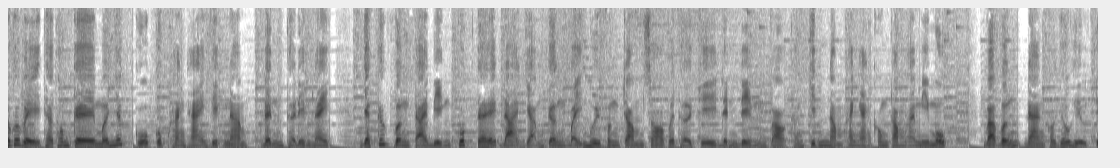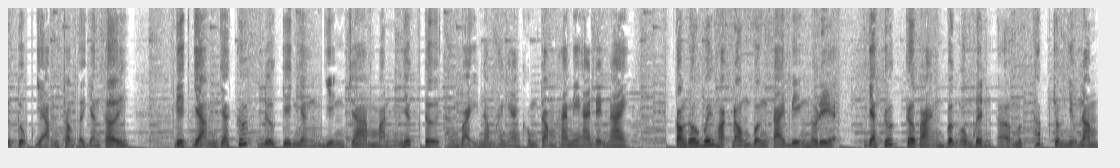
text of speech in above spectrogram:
Thưa quý vị, theo thống kê mới nhất của Cục Hàng hải Việt Nam, đến thời điểm này, giá cước vận tải biển quốc tế đã giảm gần 70% so với thời kỳ đỉnh điểm vào tháng 9 năm 2021 và vẫn đang có dấu hiệu tiếp tục giảm trong thời gian tới. Việc giảm giá cước được ghi nhận diễn ra mạnh nhất từ tháng 7 năm 2022 đến nay. Còn đối với hoạt động vận tải biển nội địa, giá cước cơ bản vẫn ổn định ở mức thấp trong nhiều năm.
